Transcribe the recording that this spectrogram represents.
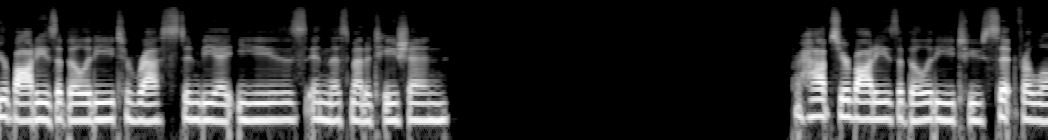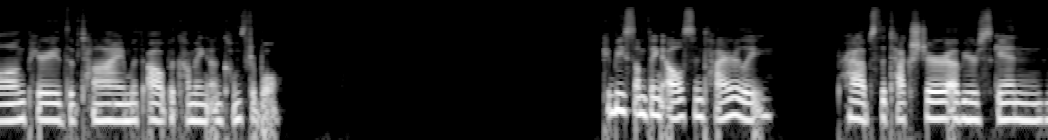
your body's ability to rest and be at ease in this meditation. perhaps your body's ability to sit for long periods of time without becoming uncomfortable. It could be something else entirely, perhaps the texture of your skin.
